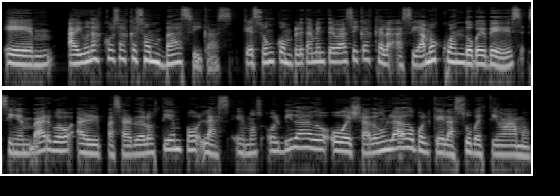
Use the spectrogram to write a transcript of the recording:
Em, hay unas cosas que son básicas, que son completamente básicas, que las hacíamos cuando bebés, sin embargo, al pasar de los tiempos las hemos olvidado o echado a un lado porque las subestimamos,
